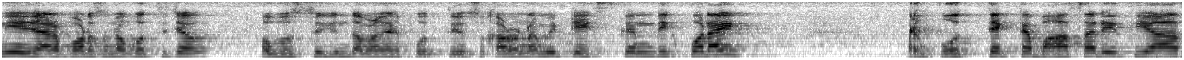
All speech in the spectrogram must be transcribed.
নিয়ে যারা পড়াশোনা করতে চাও, অবশ্যই কিন্তু আমার কাছে পড়তে এসো। কারণ আমি টেক্সট কেন্দ্রিক পড়াই প্রত্যেকটা ভাষার ইতিহাস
